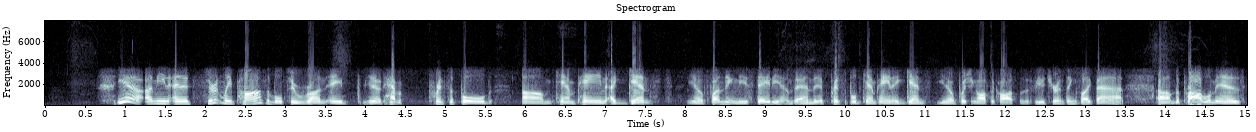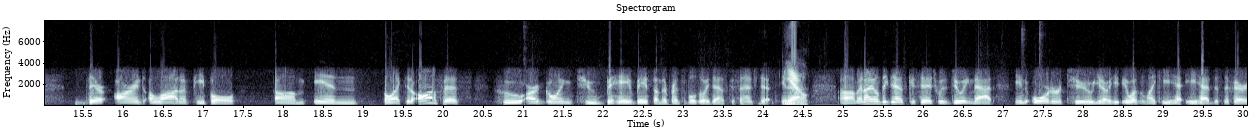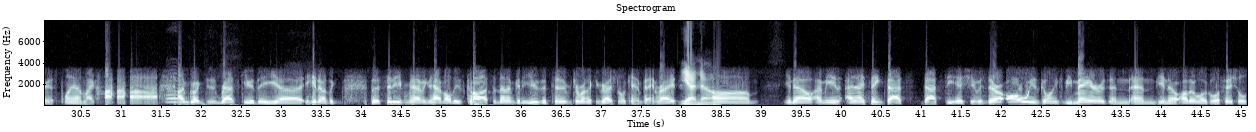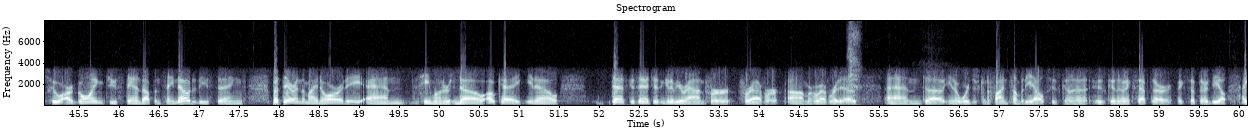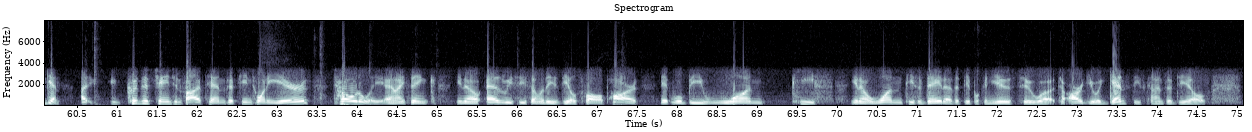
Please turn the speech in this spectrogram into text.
Yeah, I mean, and it's certainly possible to run a, you know, to have a principled um, campaign against, you know, funding these stadiums and a principled campaign against, you know, pushing off the cost of the future and things like that. Um, the problem is there aren't a lot of people um, in elected office who are going to behave based on their principles the way Dennis Kucinich did. You Yeah. know? Um, and I don't think Dennis Kucinich was doing that in order to, you know, he, it wasn't like he ha- he had this nefarious plan, like, ha ha ha, I'm going to rescue the, uh, you know, the the city from having to have all these costs, and then I'm going to use it to to run a congressional campaign, right? Yeah, no. Um, you know, I mean, and I think that's that's the issue. Is there are always going to be mayors and and you know other local officials who are going to stand up and say no to these things, but they're in the minority, and the team owners know, okay, you know, Dennis Kucinich isn't going to be around for forever, um, or whoever it is, and uh, you know we're just going to find somebody else who's going to who's going to accept our accept our deal. Again, I, could this change in five, ten, fifteen, twenty years? Totally, and I think you know as we see some of these deals fall apart, it will be one piece you know one piece of data that people can use to uh, to argue against these kinds of deals.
